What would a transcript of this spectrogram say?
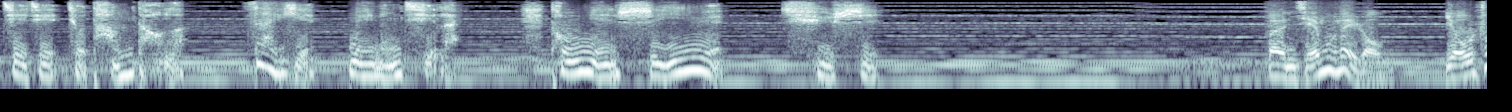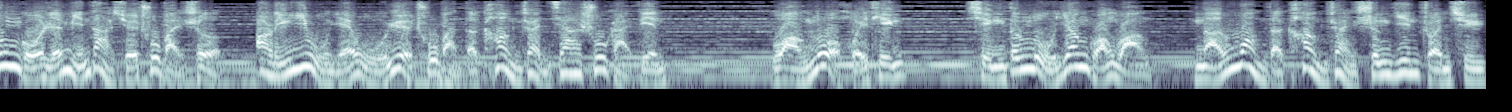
姐姐就躺倒了，再也没能起来。同年十一月去世。本节目内容由中国人民大学出版社二零一五年五月出版的《抗战家书》改编。网络回听，请登录央广网“难忘的抗战声音”专区。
